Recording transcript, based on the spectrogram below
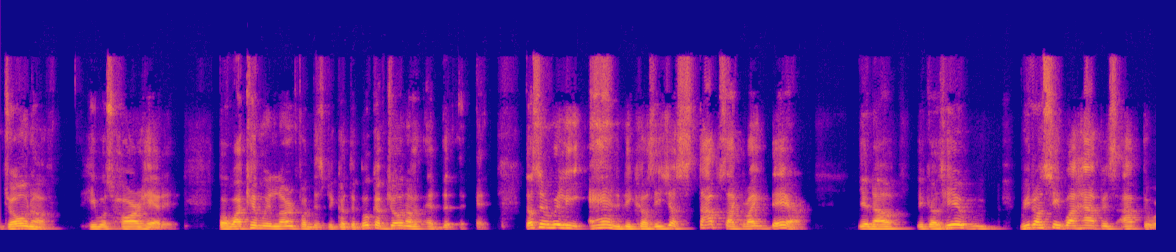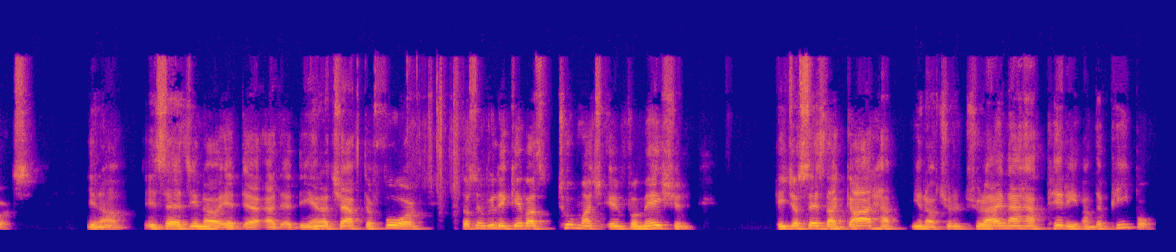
Jonah, he was hard headed. But what can we learn from this? Because the book of Jonah doesn't really end because it just stops like right there, you know, because here we don't see what happens afterwards. You know, it says, you know, it, uh, at, at the end of chapter four, doesn't really give us too much information. He just says that God have, you know, should, should I not have pity on the people,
